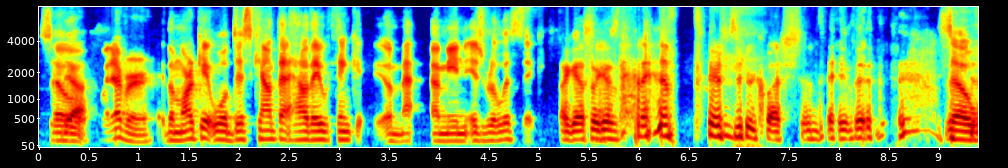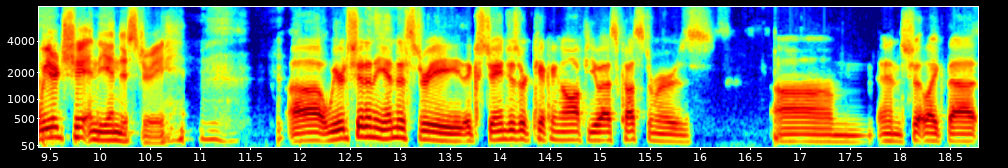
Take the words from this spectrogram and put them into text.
So Yeah. whatever, the market will discount that how they think. uh, I mean, is realistic. I guess. I guess that answers your question, David. So weird shit in the industry. Uh, weird shit in the industry. Exchanges are kicking off U.S. customers, um, and shit like that.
